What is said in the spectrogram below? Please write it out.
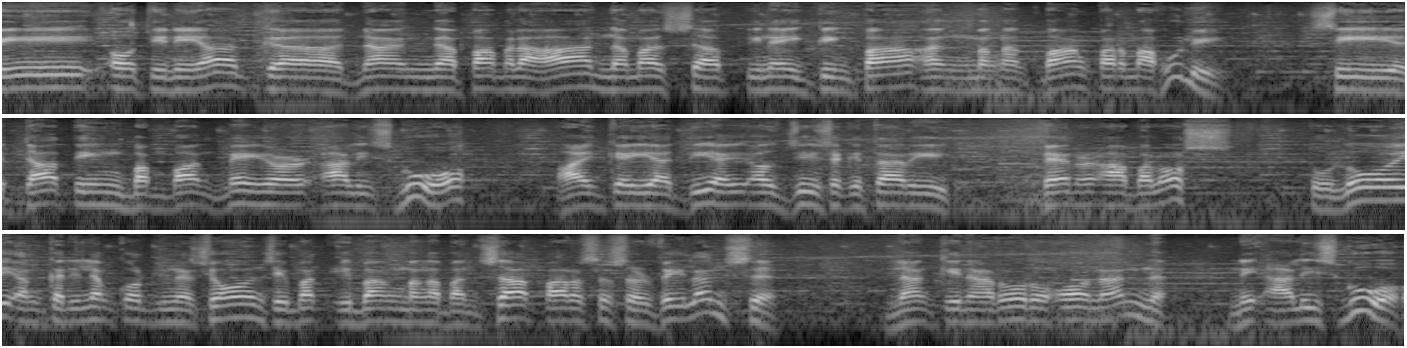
Sinapi o tiniyag ah, ng ah, pamalaan na mas ah, pinaigting pa ang mga hakbang para mahuli si dating Bamban Mayor Alice Guo ayon kay ah, DILG Secretary Benner Abalos. Tuloy ang kanilang koordinasyon sa iba't ibang mga bansa para sa surveillance ng kinaroroonan ni Alice Guo.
